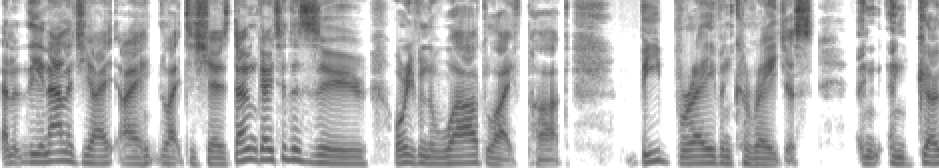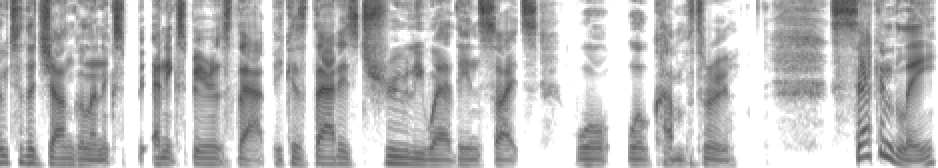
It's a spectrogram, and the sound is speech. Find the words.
And the analogy I, I like to share is don't go to the zoo or even the wildlife park. Be brave and courageous and, and go to the jungle and, exp- and experience that because that is truly where the insights will, will come through. Secondly,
